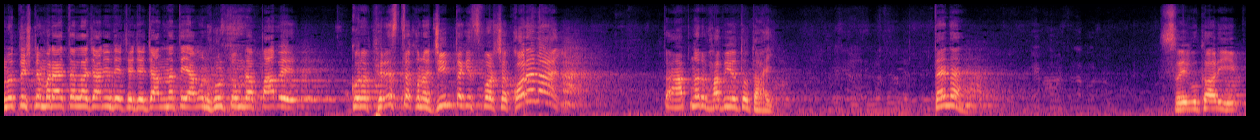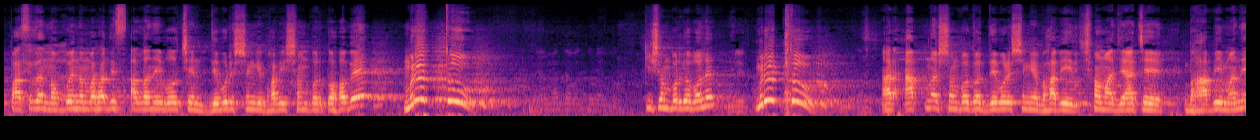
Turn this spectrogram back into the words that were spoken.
উনত্রিশ নম্বর আয়তাল্লাহ জানিয়ে দিয়েছে যে জান্নাতে এমন হুর তোমরা পাবে, কোন ফেরেস্তা কোনো জিন তাকে স্পর্শ করে নাই। তা আপনার ভাবিও তো তাই। তাই না? সৈবুকারি পাঁচ হাজার নব্বই নম্বর হাদিস আল্লাহ নিয়ে বলছেন, দেবরের সঙ্গে ভাবির সম্পর্ক হবে মৃত্যু। কি সম্পর্ক বলেন? মৃত্যু। আর আপনার সম্পর্ক দেবরের সঙ্গে ভাবির সমাজে আছে, ভাবি মানে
